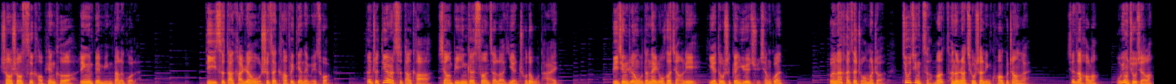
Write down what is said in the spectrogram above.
稍稍思考片刻，林恩便明白了过来。第一次打卡任务是在咖啡店内，没错，但这第二次打卡想必应该算在了演出的舞台，毕竟任务的内容和奖励也都是跟乐曲相关。本来还在琢磨着究竟怎么才能让秋山林跨过障碍，现在好了，不用纠结了。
